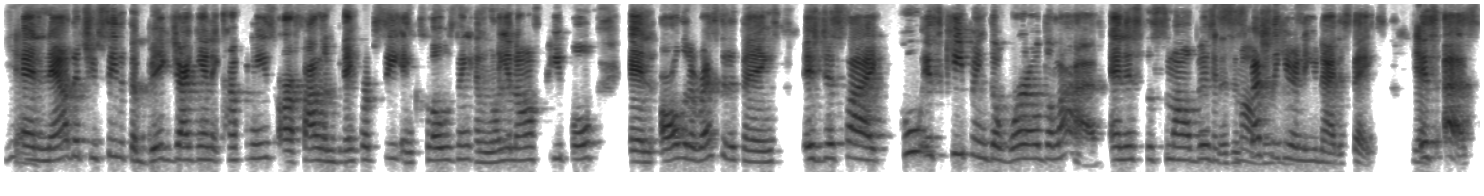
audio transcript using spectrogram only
yes. And now that you see that the big gigantic companies are filing bankruptcy and closing and laying off people and all of the rest of the things, it's just like who is keeping the world alive? And it's the small business, small especially here in the United States. Yeah. It's us.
